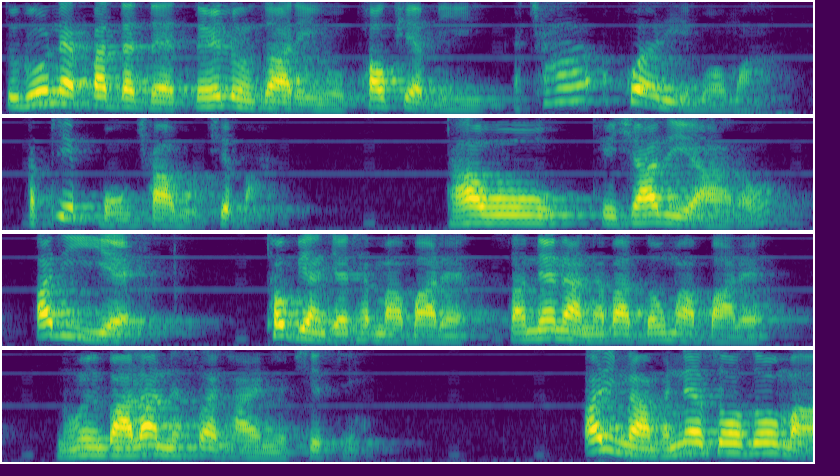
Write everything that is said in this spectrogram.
သူတို့နဲ့ပတ်သက်တဲ့သဲလွန်စားတွေကိုဖောက်ဖျက်ပြီးအခြားအဖွဲ့တွေအပေါ်မှာအပြစ်ပုံချဖို့ဖြစ်ပါတယ်။ဒါကိုထင်ရှားစေရတော့အဲ့ဒီရဲ့ထုတ်ပြန်ချက်ထက်မှာပါတဲ့စာမျက်နှာနံပါတ်3မှာပါတဲ့နိုဝင်ဘာလ25ရက်နေ့ဖြစ်စဉ်အဲ့ဒီမှာမနေ့စောစောမှာ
